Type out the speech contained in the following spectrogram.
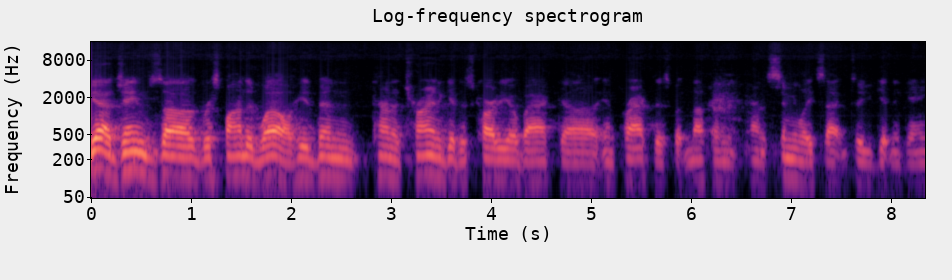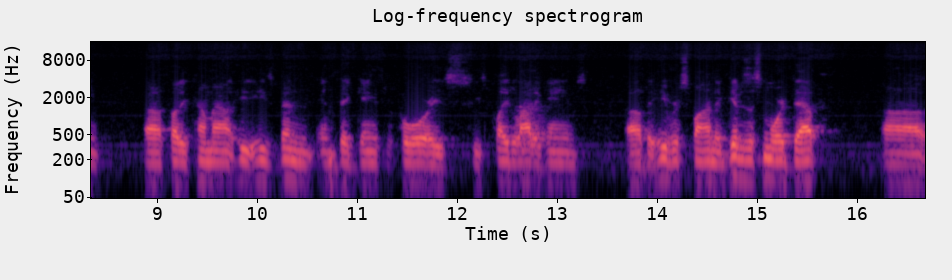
Yeah, James uh, responded well. He had been kind of trying to get his cardio back uh, in practice, but nothing kind of simulates that until you get in a game. Uh, thought he'd come out. He, he's been in big games before. He's he's played a lot of games, uh, but he responded. Gives us more depth, uh,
